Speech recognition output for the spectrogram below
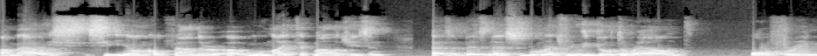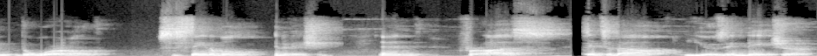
I'm Ali, CEO and co-founder of Moonlight Technologies, and as a business, Moonlight's really built around offering the world sustainable innovation. And for us, it's about using nature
